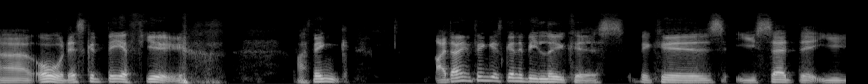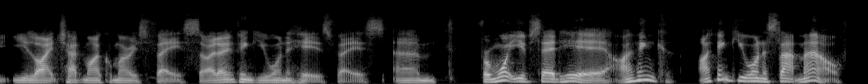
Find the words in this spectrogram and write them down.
Uh, oh, this could be a few. I think I don't think it's going to be Lucas because you said that you you like Chad Michael Murray's face, so I don't think you want to hit his face. Um, from what you've said here, I think I think you want to slap mouth.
